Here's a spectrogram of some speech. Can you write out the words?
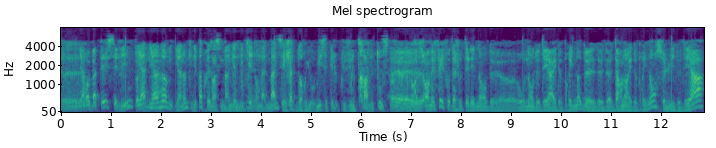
Euh, il y a Rebatté, Céline. Il y, a, il y a un homme, il y a un homme qui n'est pas présent à Sigmaringen, mais qui est en Allemagne, c'est Jacques Doriot. Lui, c'était le plus ultra de tous dans la euh. En effet, il faut ajouter les noms de, euh, au nom de Déa et de Brinon, d'Arnan et de Brinon, celui de Déa.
